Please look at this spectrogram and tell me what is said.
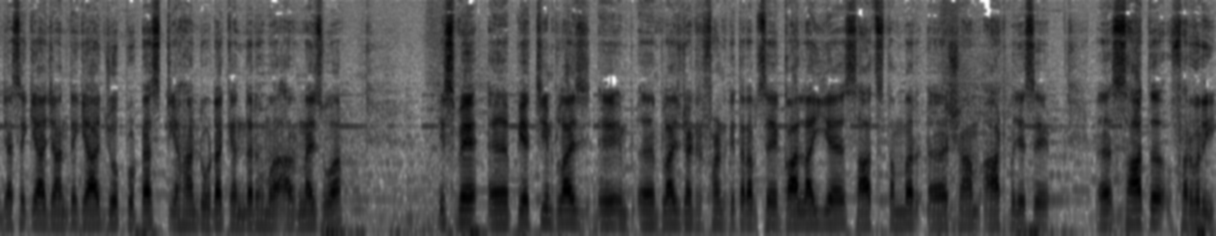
जैसे कि आज जानते हैं कि आज जो प्रोटेस्ट यहाँ डोडा के अंदर हमारा ऑर्गेनाइज हुआ, इसमें P H employees united fund की तरफ़ से कॉल आई है सात सितंबर शाम आठ बजे से सात फरवरी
